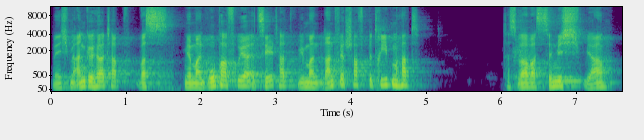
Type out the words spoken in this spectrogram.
Wenn ich mir angehört habe, was mir mein Opa früher erzählt hat, wie man Landwirtschaft betrieben hat, das war was ziemlich, ja,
